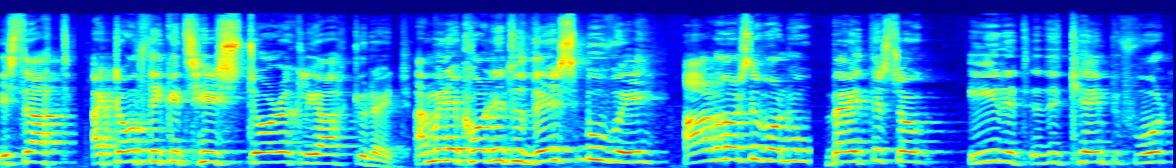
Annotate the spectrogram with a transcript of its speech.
is that I don't think it's historically accurate. I mean, according to this movie, Al was the one who made the song Eat It came before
